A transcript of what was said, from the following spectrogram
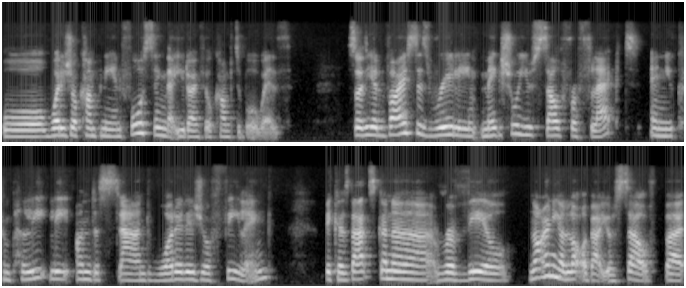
Or what is your company enforcing that you don't feel comfortable with? So the advice is really make sure you self reflect and you completely understand what it is you're feeling because that's going to reveal not only a lot about yourself but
